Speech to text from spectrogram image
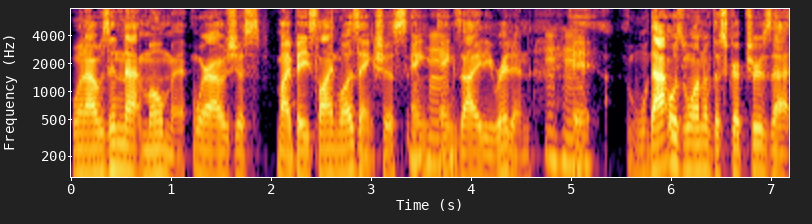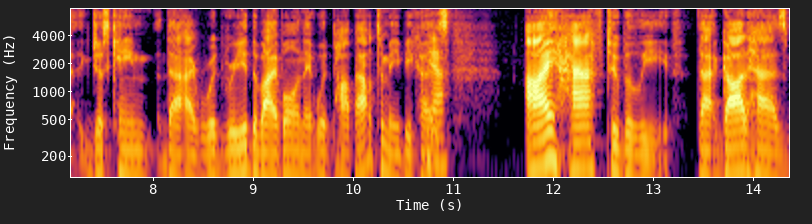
When I was in that moment where I was just my baseline was anxious, an- anxiety ridden. It, that was one of the scriptures that just came that I would read the Bible and it would pop out to me because Yeah. I have to believe that God has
